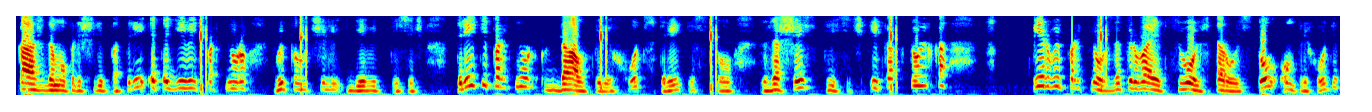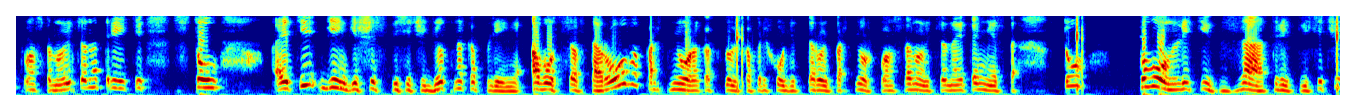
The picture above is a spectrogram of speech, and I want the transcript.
Каждому пришли по 3, это 9 партнеров, вы получили 9 тысяч. Третий партнер дал переход в третий стол за 6 тысяч. И как только первый партнер закрывает свой второй стол, он приходит, он становится на третий стол. Эти деньги 6 тысяч идет накопление. А вот со второго партнера, как только приходит второй партнер к вам становится на это место, то клон летит за 3 тысячи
